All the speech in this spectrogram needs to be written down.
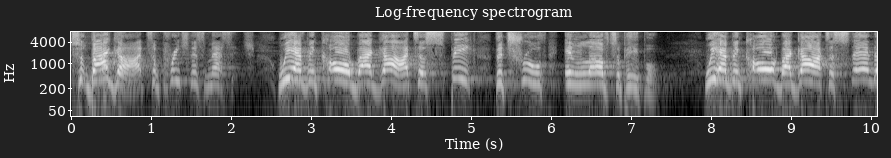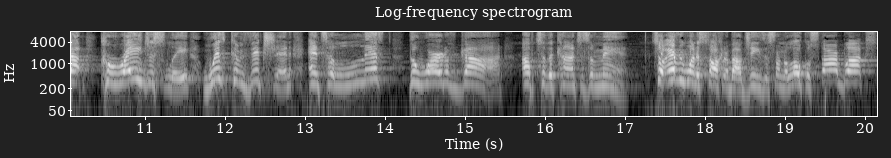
to, by God to preach this message. We have been called by God to speak the truth in love to people. We have been called by God to stand up courageously with conviction and to lift the word of God up to the conscience of man. So everyone is talking about Jesus from the local Starbucks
